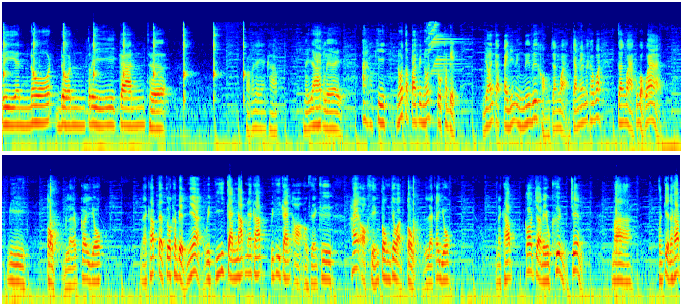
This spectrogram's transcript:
เรียนโน้ตดนตรีกันเถอะพอเข้าใจยังครับ ไม่ยากเลย อะโอเค โน้ตต่อไปเป็นโน้ตตัวขบเบ็ดย้อนกลับไปนิดหนึ่งเรื่องของจังหวะจำได้ไหมครับว่า จังหวะกูบอกว่ามีตบแล้วก็ยกนะครับ แต่ตัวขบเบ็ดเนี่ยวิธีการนับนะครับ วิธีการออกออกเสียงคือ ให้ออกเสียงตรงจังหวะตบแล้วก็ยกนะครับ ก็จะเร็วขึ้น เช่น มาสังเกตนะครับ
